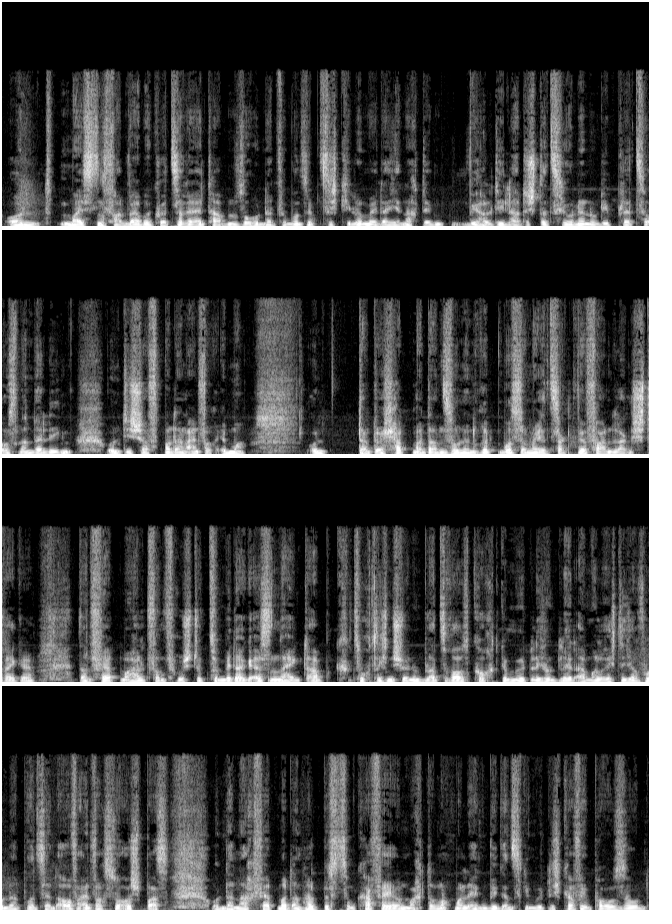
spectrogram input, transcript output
Und meistens fahren wir aber kürzere Etappen, so 175 Kilometer, je nachdem, wie halt die Ladestationen und die Plätze auseinanderliegen. Und die schafft man dann einfach immer. Und dadurch hat man dann so einen Rhythmus. Wenn man jetzt sagt, wir fahren Langstrecke, dann fährt man halt vom Frühstück zum Mittagessen, hängt ab, sucht sich einen schönen Platz raus, kocht gemütlich und lädt einmal richtig auf 100 Prozent auf, einfach so aus Spaß. Und danach fährt man dann halt bis zum Kaffee und macht dann nochmal irgendwie ganz gemütlich Kaffeepause und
